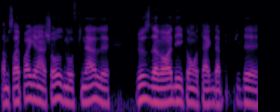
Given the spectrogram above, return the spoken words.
ça me sert pas à grand chose, mais au final, euh, juste d'avoir des contacts, puis de.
